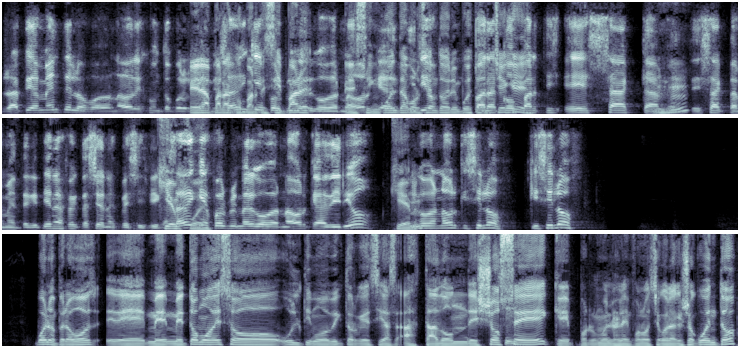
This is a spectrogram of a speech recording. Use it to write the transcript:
rápidamente los gobernadores junto por el Era cambio. para ¿Saben quién fue el coparticipar el que 50% adhirió? del impuesto para cheque? Exactamente, exactamente, que tiene afectación específica. ¿Quién ¿Saben fue? quién fue el primer gobernador que adhirió? ¿Quién? El gobernador Kisilov. Kisilov. Bueno, pero vos, eh, me, me tomo de eso último, Víctor, que decías, hasta donde yo Sí. sé, que por lo menos la información con la que yo cuento,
